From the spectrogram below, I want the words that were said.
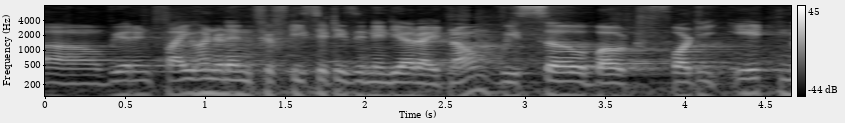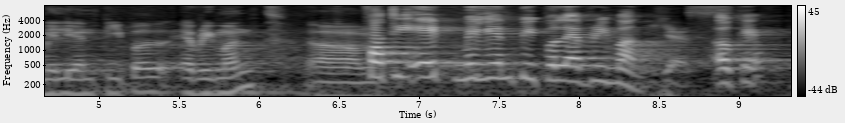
Uh, we are in 550 cities in India right now. We serve about 48 million people every month. Um, 48 million people every month? Yes. Okay.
